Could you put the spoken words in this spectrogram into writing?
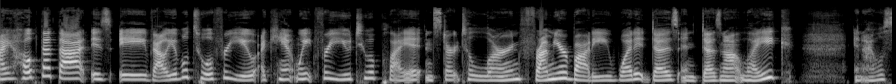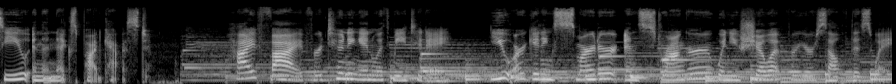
I hope that that is a valuable tool for you. I can't wait for you to apply it and start to learn from your body what it does and does not like. And I will see you in the next podcast. High five for tuning in with me today. You are getting smarter and stronger when you show up for yourself this way.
